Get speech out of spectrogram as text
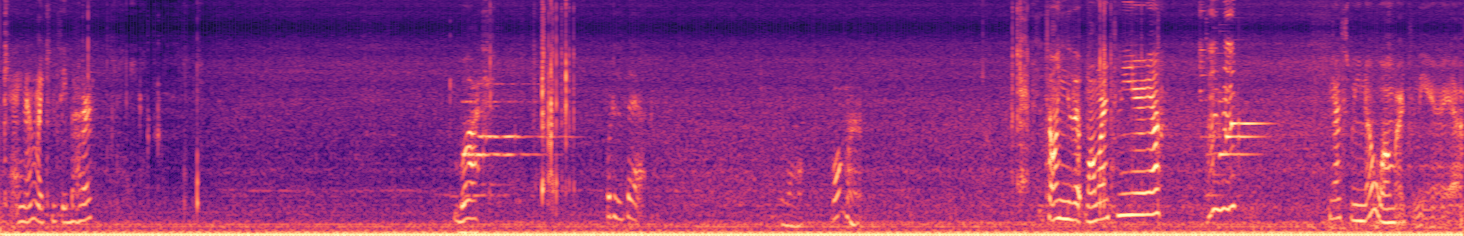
Okay, now I can see better. What? What is that? Walmart. Telling you that Walmart's in the area? Mm-hmm. Yes, we know Walmart's in the area.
